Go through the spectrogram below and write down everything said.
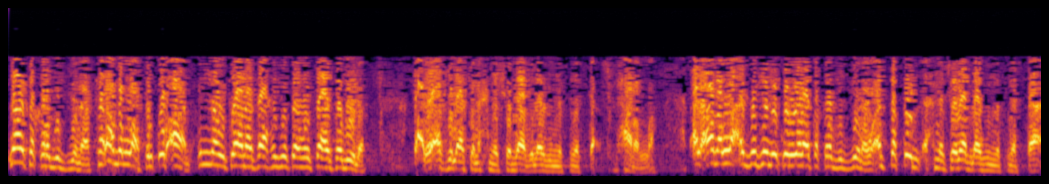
لا تقربوا الزنا. كلام الله في القرآن. إنه كان فاحشة وساء سبيلا. قال يا أخي لكن إحنا شباب لازم نتمتع. سبحان الله. الآن الله عز وجل يقول ولا تقربوا الزنا. وأنت تقول إحنا شباب لازم نتمتع.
